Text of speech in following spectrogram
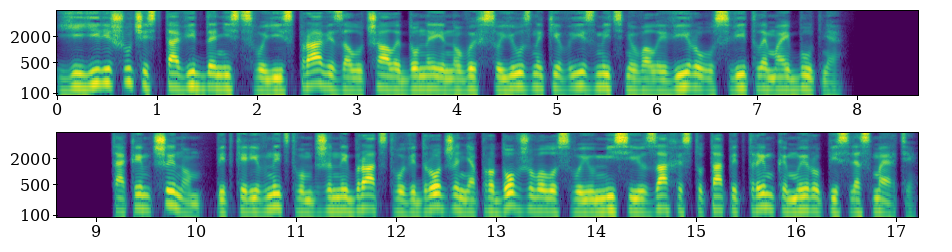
Її рішучість та відданість своїй справі залучали до неї нових союзників і зміцнювали віру у світле майбутнє. Таким чином, під керівництвом Джини братство відродження продовжувало свою місію захисту та підтримки миру після смерті.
